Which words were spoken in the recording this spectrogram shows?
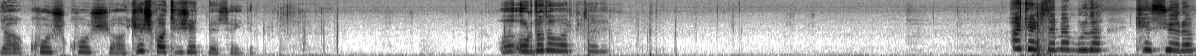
Ya koş koş ya. Keşke ateş etmeseydim. Aa, orada da var bir tane. Arkadaşlar ben burada kesiyorum.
